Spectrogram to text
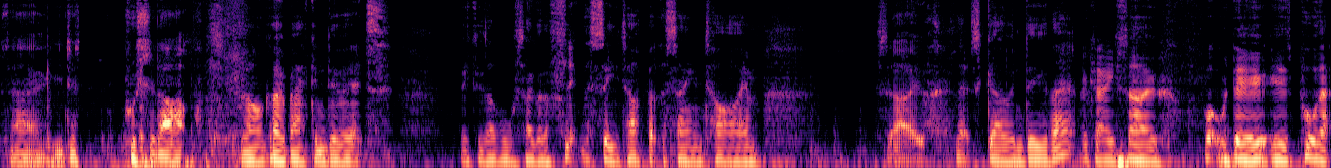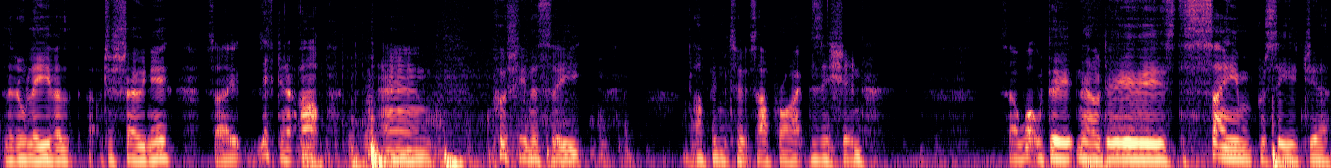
So you just push it up and I'll go back and do it because I've also got to flip the seat up at the same time. So let's go and do that. Okay, so what we'll do is pull that little lever that I've just shown you. So lifting it up and pushing the seat up into its upright position so what we'll do now do is the same procedure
